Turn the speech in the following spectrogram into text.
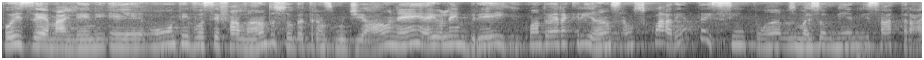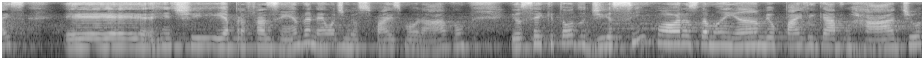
Pois é, Marlene, é, ontem você falando sobre a Transmundial, né? Aí eu lembrei que quando eu era criança, uns 45 anos mais ou menos isso atrás, é, a gente ia para a fazenda, né, onde meus pais moravam. Eu sei que todo dia, 5 horas da manhã, meu pai ligava o rádio,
